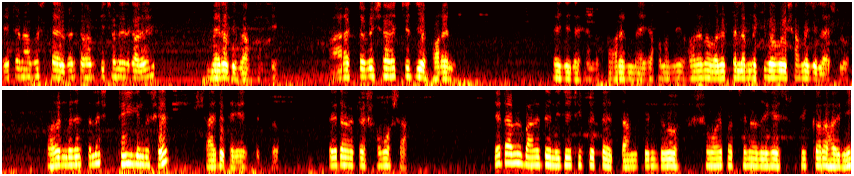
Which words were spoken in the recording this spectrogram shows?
এটা না বুঝতে পারবেন, তখন পিছনের গাড়ি মেরে দেবে আপনাকে। আর একটা বিষয় হচ্ছে যে হরেন। এই যে দেখেন, হরেন নাই। এখন আমি হরেনও বাজার তাহলে আমরা কীভাবে সামনে চলে আসলো? হরেন বাজার তাহলে ঠিকই কিন্তু সে সাইডে থেকে যেত এটা একটা সমস্যা। এটা আমি বাড়িতে নিজেই ঠিক করতে পারতাম, কিন্তু সময় পাচ্ছি না দেখে ঠিক করা হয়নি।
